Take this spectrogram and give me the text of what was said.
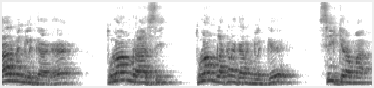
காரணங்களுக்காக துலாம் ராசி துலாம் லக்னக்காரங்களுக்கு சீக்கிரமாக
